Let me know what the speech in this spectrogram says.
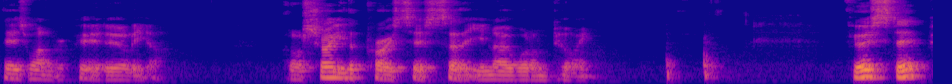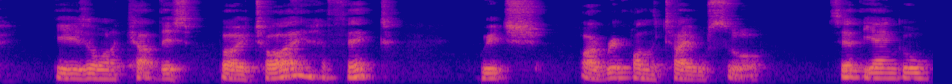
There's one I prepared earlier. But I'll show you the process so that you know what I'm doing. First step is I want to cut this bow tie effect, which I rip on the table saw. Set the angle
